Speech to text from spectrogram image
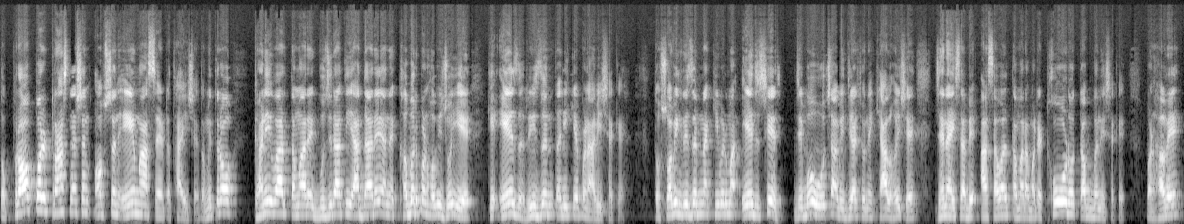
તો પ્રોપર ટ્રાન્સલેશન ઓપ્શન એ માં સેટ થાય છે. તો મિત્રો, ઘણીવાર તમારે ગુજરાતી આધારે અને ખબર પણ હોવી જોઈએ કે એઝ રીઝન તરીકે પણ આવી શકે. તો સોવિંગ રીઝનના કીવર્ડમાં એજ છે જ, જે બહુ ઓછા વિદ્યાર્થીઓને ખ્યાલ હોય છે. જેના હિસાબે આ સવાલ તમારા માટે થોડો ટફ બની શકે. પણ હવે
